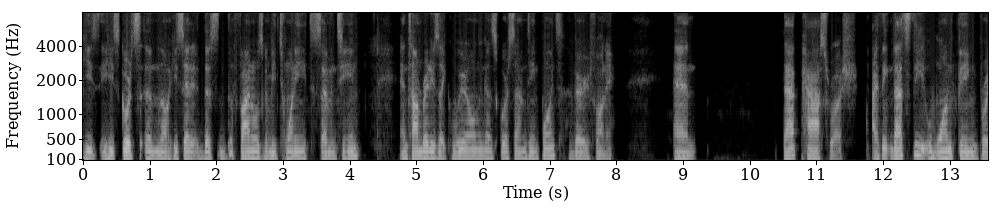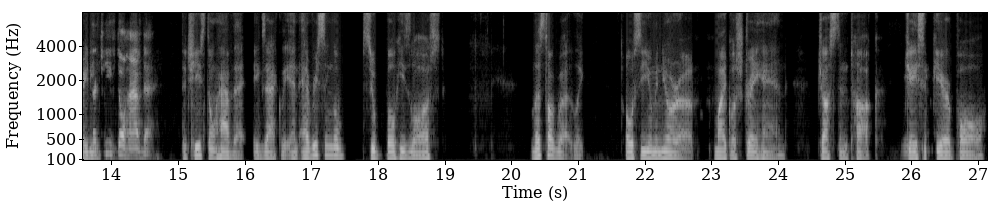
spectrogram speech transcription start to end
he's he scored. Uh, no, he said this the final was gonna be 20 to 17, and Tom Brady's like, we're only gonna score 17 points. Very funny, and that pass rush. I think that's the one thing Brady the Chiefs don't have that. the Chiefs don't have that exactly. And every single Super Bowl he's lost. Let's talk about like Osi Umenyiora, Michael Strahan, Justin Tuck, Jason Pierre Paul,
